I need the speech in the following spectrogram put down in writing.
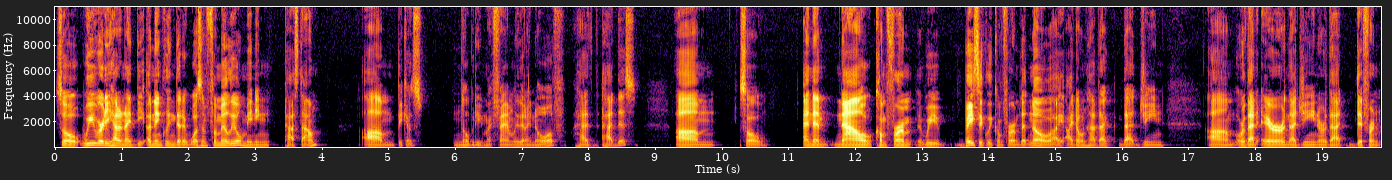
So we already had an idea, an inkling that it wasn't familial, meaning passed down, um, because nobody in my family that I know of had had this. Um, so, and then now confirm we basically confirmed that no, I, I don't have that that gene, um, or that error in that gene, or that different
